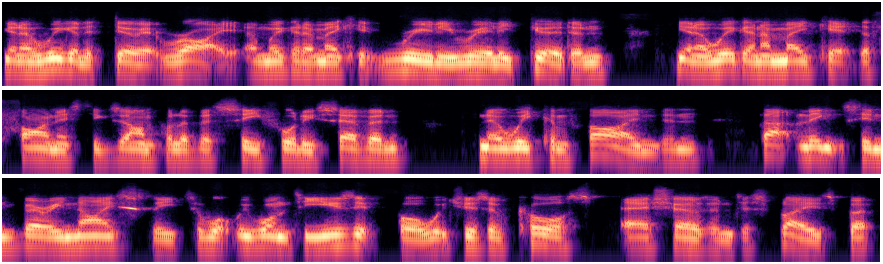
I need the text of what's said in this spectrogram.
you know, we're going to do it right and we're going to make it really, really good. And, you know, we're going to make it the finest example of a C 47, you know, we can find. And that links in very nicely to what we want to use it for, which is, of course, air shows and displays, but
